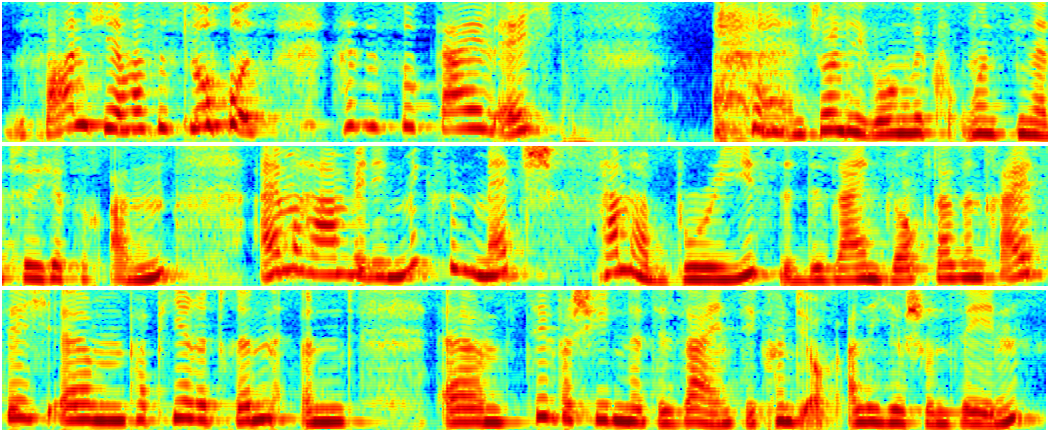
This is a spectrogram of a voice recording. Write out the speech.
das was ist los? Das ist so geil, echt. Entschuldigung, wir gucken uns die natürlich jetzt auch an. Einmal haben wir den Mix and Match Summer Breeze Design Block. Da sind 30 ähm, Papiere drin und ähm, 10 verschiedene Designs. Die könnt ihr auch alle hier schon sehen.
